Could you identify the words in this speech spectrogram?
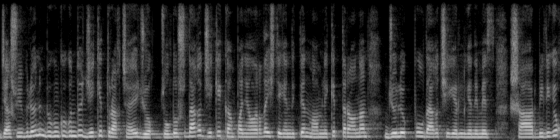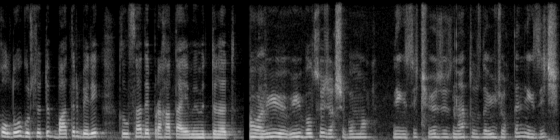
Жаш үй бүлөнүн бүгүнкү күндө жеке турак жайы жок. Жолдошу дагы жеке компанияларда иштегендиктен мамлекет тарабынан жөлөк пул дагы чегерилген эмес. Шаар бийлиги колдоо көрсөтүп батир берек кылса деп рахат айым үмүттөнөт. Ооба үй үй болсо жакшы болмок. Негизичи өзүбүздүн атыбызда үй жок да негизичи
